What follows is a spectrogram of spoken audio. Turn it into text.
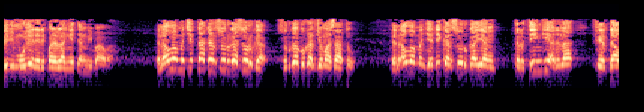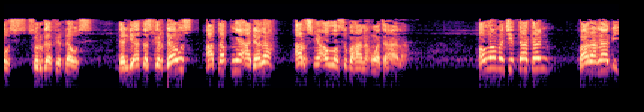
lebih mulia daripada langit yang di bawah. Dan Allah menciptakan surga-surga. Surga bukan cuma satu. Dan Allah menjadikan surga yang tertinggi adalah Firdaus, surga Firdaus. Dan di atas Firdaus, atapnya adalah arsnya Allah subhanahu wa ta'ala. Allah menciptakan para nabi.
